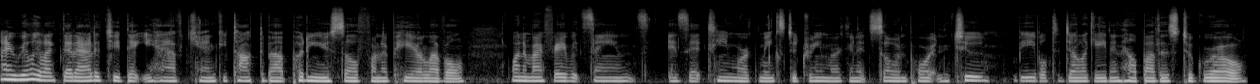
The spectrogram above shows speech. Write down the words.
I really like that attitude that you have, Kent. You talked about putting yourself on a peer level. One of my favorite sayings is that teamwork makes the dream work, and it's so important to be able to delegate and help others to grow.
